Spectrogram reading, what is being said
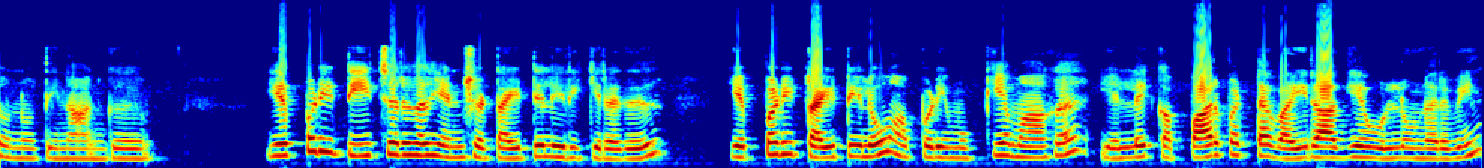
தொண்ணூற்றி நான்கு. எப்படி டீச்சர்கள் என்ற டைட்டில் இருக்கிறது? எப்படி டைட்டிலோ அப்படி முக்கியமாக எல்லைக்கப்பாற்பட்ட வைராகிய உள்ளுணர்வின்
